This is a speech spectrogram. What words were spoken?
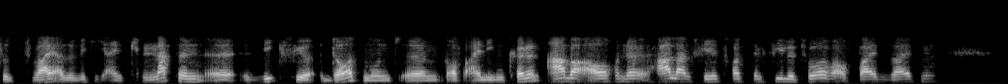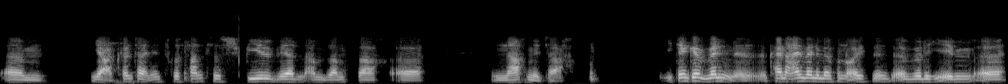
zu 2, also wirklich einen knappen äh, Sieg für Dortmund ähm, darauf einigen können. Aber auch, ne, Haaland fehlt trotzdem viele Tore auf beiden Seiten. Ähm, ja, könnte ein interessantes Spiel werden am Samstag äh, Nachmittag. Ich denke, wenn äh, keine Einwände mehr von euch sind, äh, würde ich eben äh,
